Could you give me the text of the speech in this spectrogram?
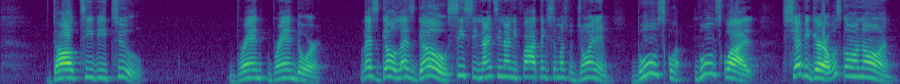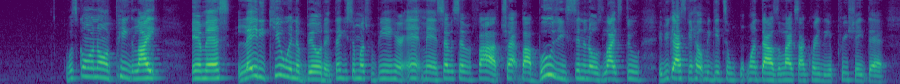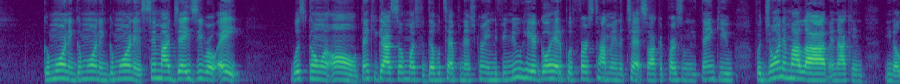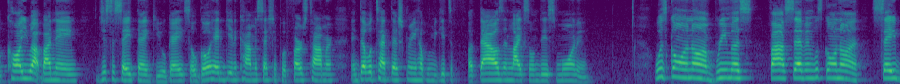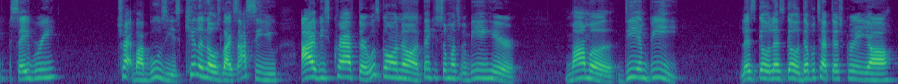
Dog TV 2. Brand Brandor. Let's go, let's go. CC 1995, thank you so much for joining. Boom Squad, Boom Squad, Chevy Girl, what's going on? What's going on, Pink Light, MS, Lady Q in the building. Thank you so much for being here. Ant Man 775, Trapped by Bougie, sending those likes through. If you guys can help me get to 1,000 likes, I greatly appreciate that. Good morning, good morning, good morning. Semi J08. What's going on? Thank you guys so much for double tapping that screen. If you're new here, go ahead and put first timer in the chat so I can personally thank you for joining my live and I can, you know, call you out by name just to say thank you, okay? So go ahead and get in the comment section, put first timer, and double tap that screen, helping me get to a thousand likes on this morning. What's going on, Bremus five seven? What's going on, Sab- Sabri? Trap by Boozy is killing those likes. I see you. Ivy's Crafter, what's going on? Thank you so much for being here. Mama, DMB. Let's go, let's go. Double tap that screen, y'all.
